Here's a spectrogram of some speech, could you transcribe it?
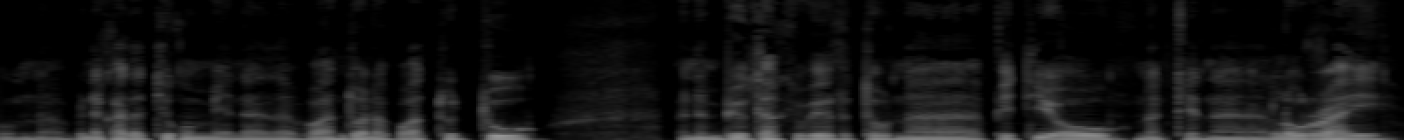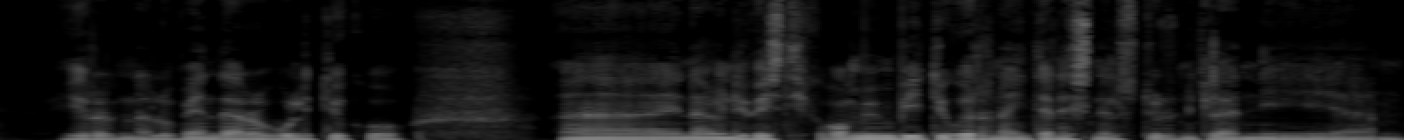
una bina kata tiku mena na bantu na pa tutu mena biuta ke virto na PTO na kena lorai ira na luvenda ra wuli tiku uh, na university. Ko mimbi tiku ira na international student kila ni um,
